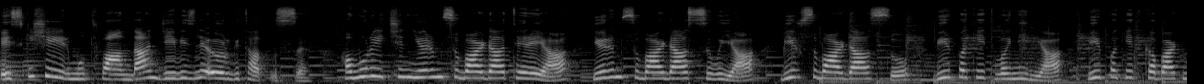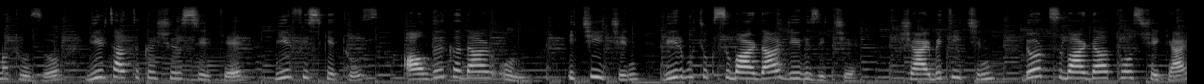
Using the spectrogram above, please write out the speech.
Eskişehir mutfağından cevizli örgü tatlısı. Hamuru için yarım su bardağı tereyağı, yarım su bardağı sıvı yağ, bir su bardağı su, bir paket vanilya, bir paket kabartma tozu, bir tatlı kaşığı sirke, bir fiske tuz, aldığı kadar un. İçi için 1,5 su bardağı ceviz içi. Şerbeti için 4 su bardağı toz şeker,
